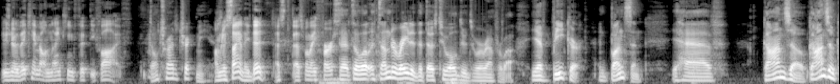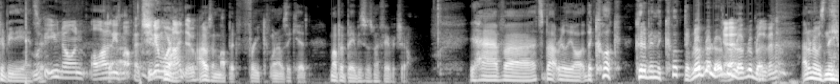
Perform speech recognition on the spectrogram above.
You know, they came out in 1955. Don't try to trick me. Here. I'm just saying they did. That's that's when they first. That's a little. It's underrated that those two old dudes were around for a while. You have Beaker and Bunsen. You have Gonzo. Gonzo could be the answer. Look at you knowing a lot of these Muppets. You know more than I do. I was a Muppet freak when I was a kid. Muppet Babies was my favorite show. You have uh that's about really all. The cook could have been the cook. The blah, blah, blah, Yeah, blah, blah, blah. could have been him. I don't know his name.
